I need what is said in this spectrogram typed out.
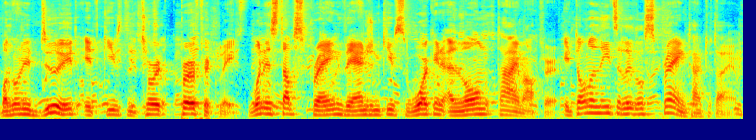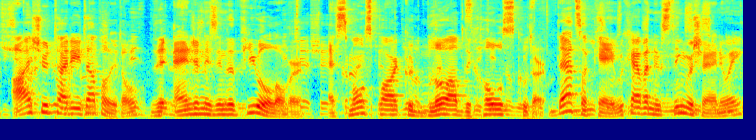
but when you do it, it keeps the torque perfectly. When you stop spraying, the engine keeps working a long time after. It only needs a little spraying time to time. I should tidy it up a little. The engine is in the fuel over. A small spark could blow up the whole scooter. That's okay, we have an extinguisher anyway.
